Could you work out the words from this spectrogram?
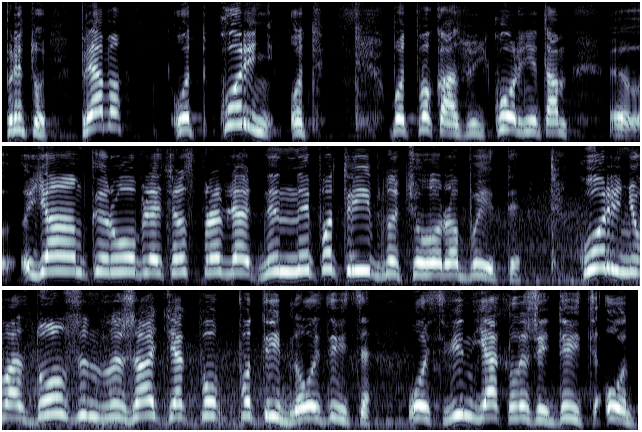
при. Прямо от корінь, от, от показують, корні там е, ямки роблять, розправляють. Не, не потрібно цього робити. Корінь у вас должен лежати як по, потрібно. Ось дивіться, ось він як лежить. Дивіться, он.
